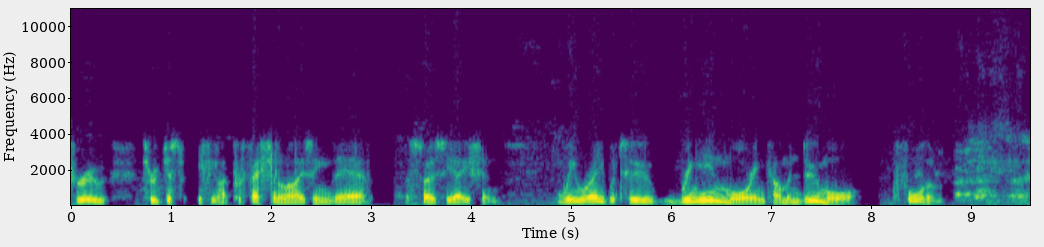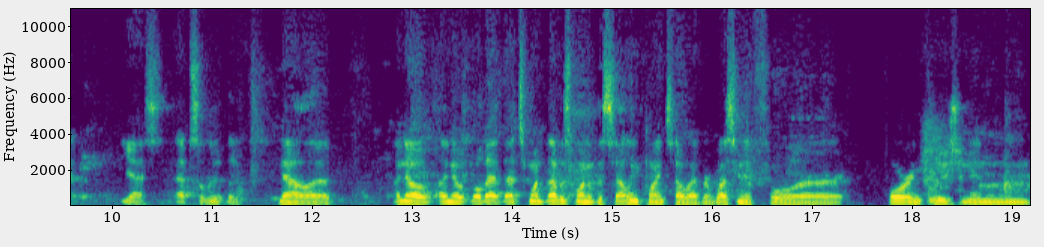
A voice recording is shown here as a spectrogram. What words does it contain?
through through just if you like professionalising their association, we were able to bring in more income and do more for them. Yes, absolutely. Now, uh, I know, I know. Well, that that's one. That was one of the selling points, however, wasn't it, for for inclusion in,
